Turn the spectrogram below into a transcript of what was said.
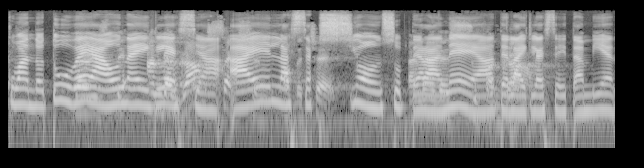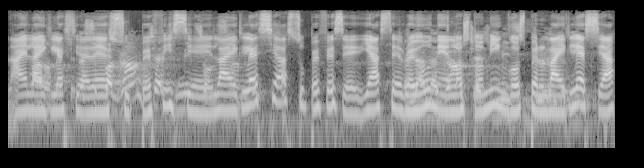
cuando tú veas una iglesia, hay la sección subterránea de la iglesia y también hay la iglesia de superficie. La iglesia superficie ya se reúne en los domingos, pero la iglesia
